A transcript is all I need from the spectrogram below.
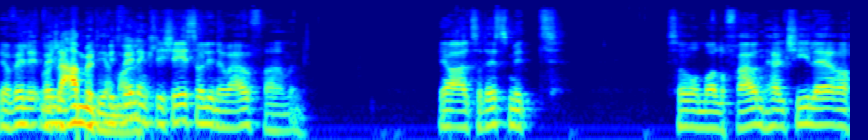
Ja, welche, welche, wir mit, dir mit welchen Klischee soll ich noch aufräumen? Ja, also das mit, sagen wir mal, der Frauenheld Skilehrer.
